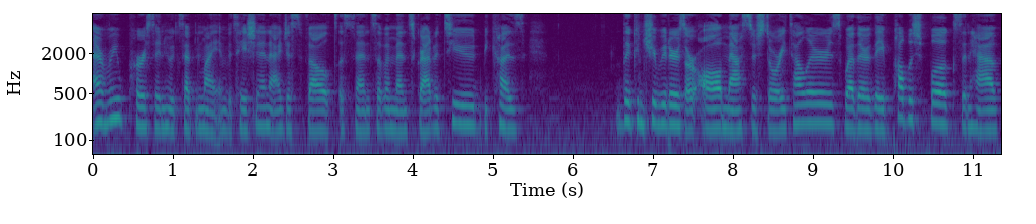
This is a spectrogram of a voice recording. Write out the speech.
every person who accepted my invitation, I just felt a sense of immense gratitude because the contributors are all master storytellers, whether they've published books and have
